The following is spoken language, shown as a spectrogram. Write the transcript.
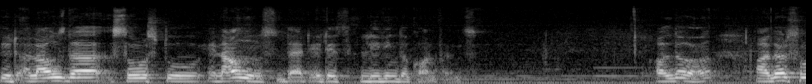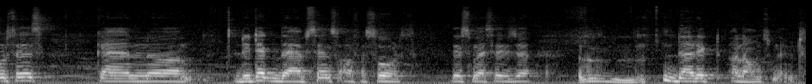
it allows the source to announce that it is leaving the conference. Although other sources can uh, detect the absence of a source this message uh, direct announcement.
